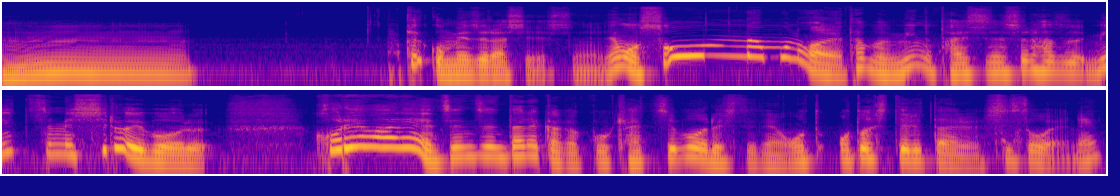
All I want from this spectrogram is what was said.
うーん。結構珍しいですね。でもそんなものはね、多分みんな大切にするはず。三つ目、白いボール。これはね、全然誰かがこうキャッチボールしてて、ね、落としてるたりしそうやね。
